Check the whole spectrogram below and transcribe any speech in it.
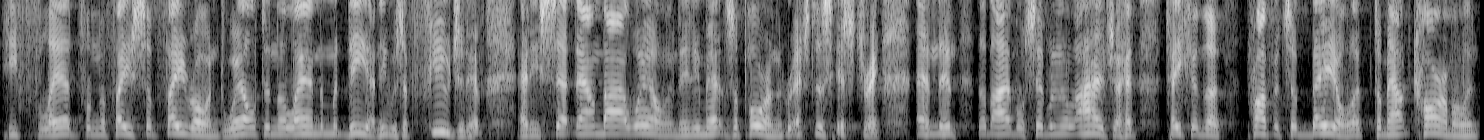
he fled from the face of Pharaoh and dwelt in the land of Midian. He was a fugitive. And he sat down by a well, and then he met Zipporah, and the rest is history. And then the Bible said when Elijah had taken the prophets of Baal up to Mount Carmel and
